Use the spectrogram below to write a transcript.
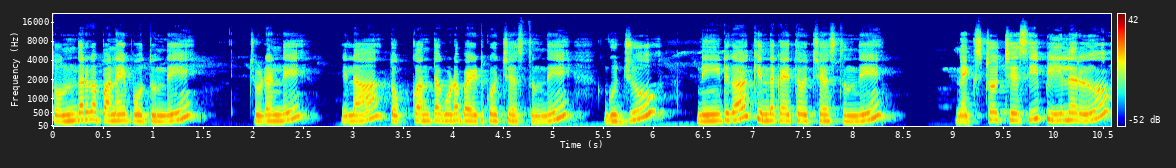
తొందరగా పని అయిపోతుంది. చూడండి. ఇలా తొక్కు అంతా కూడా బయటకు వచ్చేస్తుంది. గుజ్జు నీట్గా కిందకైతే వచ్చేస్తుంది. నెక్స్ట్ వచ్చేసి పీలరు.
